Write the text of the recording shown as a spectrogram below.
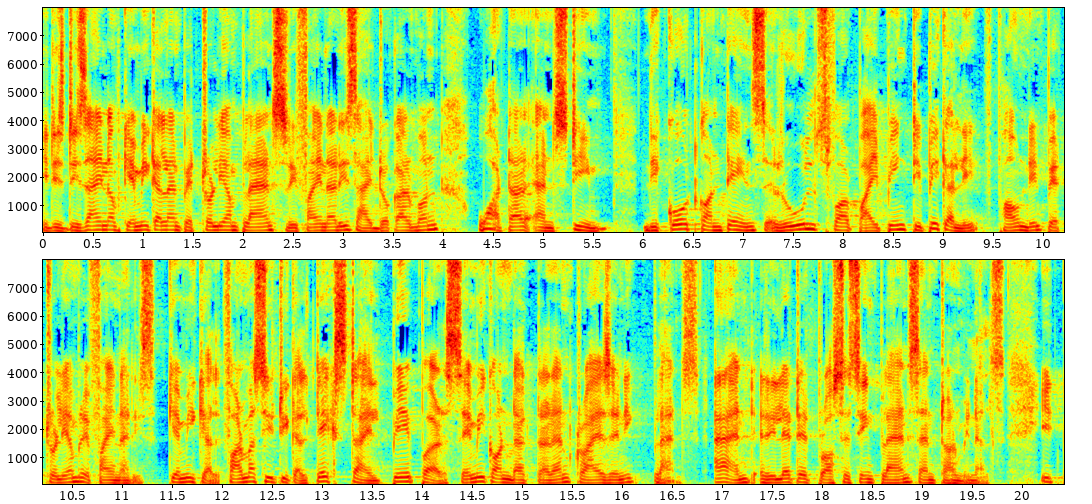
it is design of chemical and petroleum plants, refineries, hydrocarbon, water and steam. The code contains rules for piping typically found in petroleum refineries, chemical, pharmaceutical, textile, paper, semiconductor and cryogenic plants and related processing plants and terminals. It,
